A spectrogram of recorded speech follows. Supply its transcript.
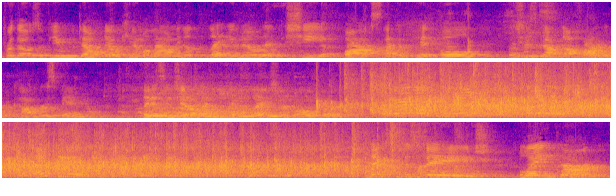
for those of you who don't know Kim, allow me to let you know that she barks like a pit bull, but she's got the heart of a Cocker Spaniel. Ladies and gentlemen, Kim Glazer Goldberg. Next to the stage, Blaine Kern.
